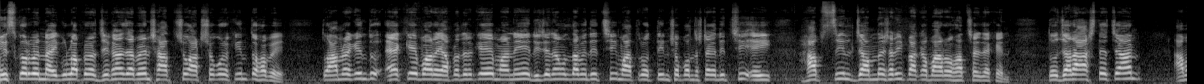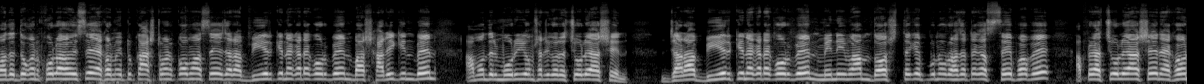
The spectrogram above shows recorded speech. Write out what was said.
মিস করবেন না, এগুলো আপনারা যেখানে যাবেন সাতশো, আটশো করে কিনতে হবে। তো আমরা কিন্তু একেবারে আপনাদেরকে মানে রিজনেবল দামে দিচ্ছি, মাত্র তিনশো পঞ্চাশ টাকা দিচ্ছি এই হাফ সিল জামদানি শাড়ি, পাকা বারো হাত শাড়ি দেখেন। তো যারা আসতে চান, আমাদের দোকান খোলা হয়েছে, এখন একটু কাস্টমার কম আছে, যারা বিয়ের কেনাকাটা করবেন বা শাড়ি কিনবেন, আমাদের মরিয়ম শাড়ি করে চলে আসেন। যারা বিয়ের কেনাকাটা করবেন মিনিমাম দশ থেকে পনেরো হাজার টাকা সেভ হবে। আপনারা চলে আসেন এখন,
